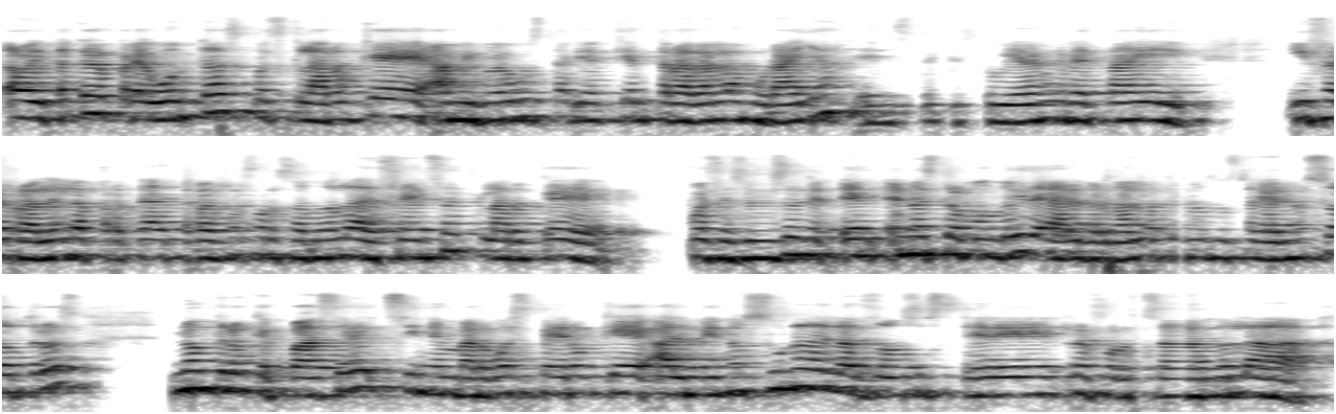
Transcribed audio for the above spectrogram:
ahorita que me preguntas, pues claro que a mí me gustaría que entrara la muralla, este, que estuvieran Greta y, y Ferral en la parte de atrás reforzando la defensa, claro que, pues eso es en, en, en nuestro mundo ideal, ¿verdad? Lo que nos gustaría a nosotros. No creo que pase, sin embargo, espero que al menos una de las dos esté reforzando la,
